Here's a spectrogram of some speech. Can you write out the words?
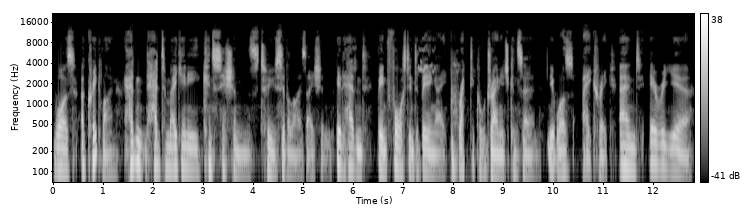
was a creek line. Hadn't had to make any concessions to civilization. It hadn't been forced into being a practical drainage concern. It was a creek. And every year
